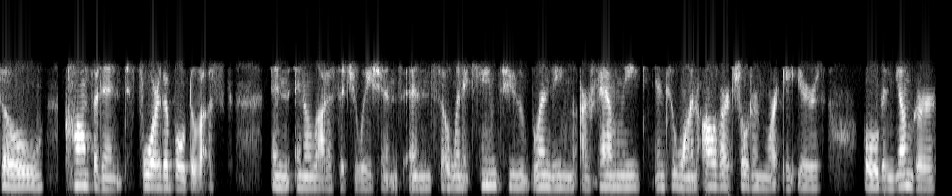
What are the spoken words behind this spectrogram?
so confident for the both of us in, in a lot of situations. And so when it came to blending our family into one, all of our children were eight years old and younger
